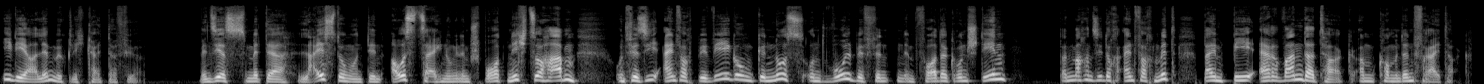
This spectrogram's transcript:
ideale Möglichkeit dafür. Wenn Sie es mit der Leistung und den Auszeichnungen im Sport nicht so haben und für Sie einfach Bewegung, Genuss und Wohlbefinden im Vordergrund stehen, dann machen Sie doch einfach mit beim BR Wandertag am kommenden Freitag.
